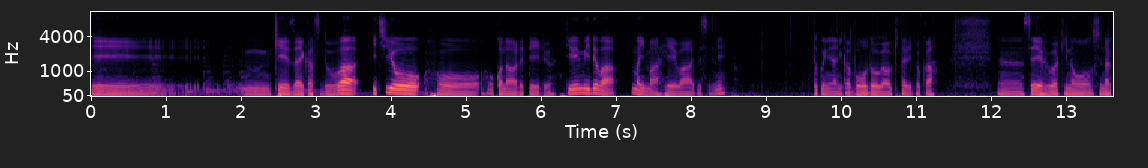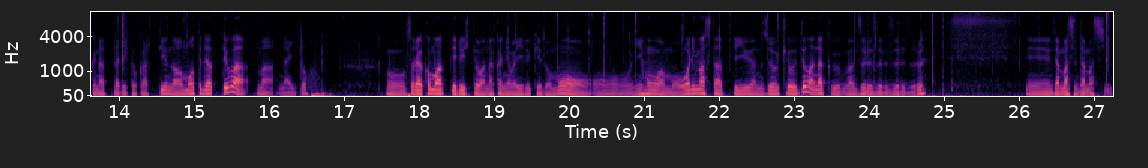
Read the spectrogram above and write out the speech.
えー、うん、経済活動は一応行われているっていう意味では、まあ、今平和ですよね。特に何か暴動が起きたりとか、うん、政府が機能しなくなったりとかっていうのは表立っては、まあ、ないと。それは困っている人は中にはいるけども日本はもう終わりましたっていうあの状況ではなく、まあ、ずるずるずるずる、えー、だましだまし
